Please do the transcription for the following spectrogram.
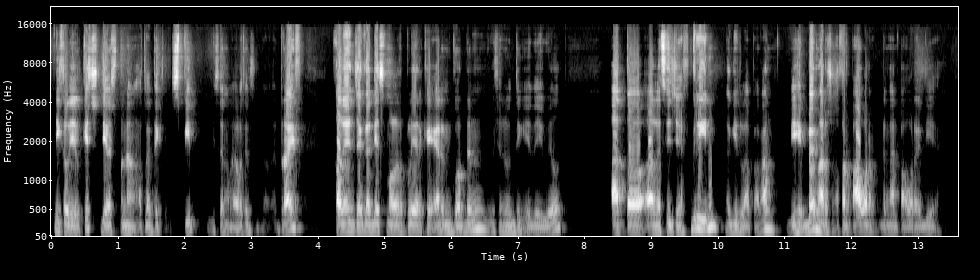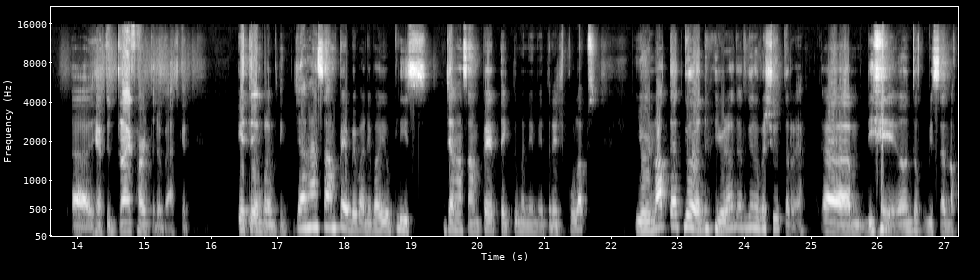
Nikola Jokic dia harus menang athletic speed bisa ngelewatin drive kalau yang jaga dia smaller player kayak Aaron Gordon, which I don't think they will, atau uh, let's say Jeff Green lagi di lapangan, di Bam harus overpower dengan powernya dia. Uh, you have to drive hard to the basket. Itu yang paling penting. Jangan sampai Bam Adebayo, please. Jangan sampai take too many mid-range pull-ups. You're not that good. You're not that good of a shooter ya. Um, di untuk bisa knock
